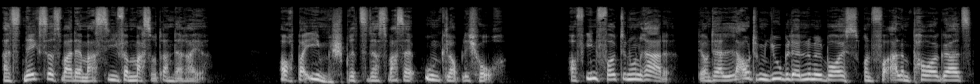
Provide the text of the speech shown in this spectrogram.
Als nächstes war der massive Massot an der Reihe. Auch bei ihm spritzte das Wasser unglaublich hoch. Auf ihn folgte nun Rade, der unter lautem Jubel der Lümmelboys und vor allem Powergirls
